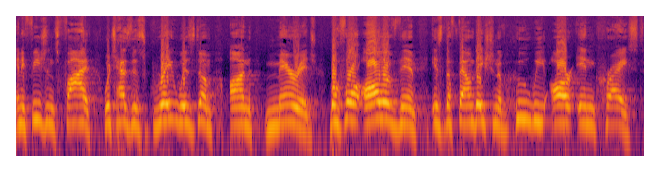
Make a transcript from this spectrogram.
and Ephesians 5, which has this great wisdom on marriage. Before all of them is the foundation of who we are in Christ.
